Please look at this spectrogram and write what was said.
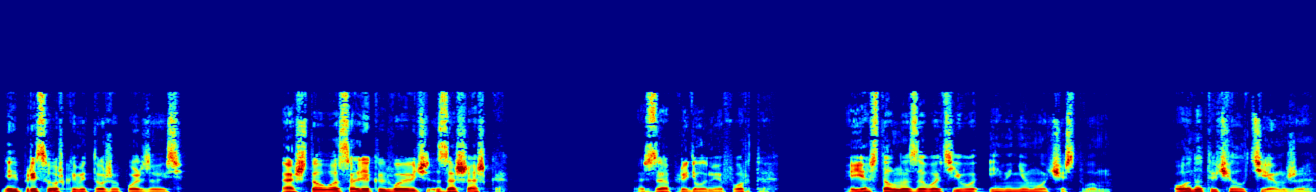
«И присошками тоже пользуюсь. А что у вас, Олег Львович, за шашка?» За пределами форта я стал называть его именем-отчеством. Он отвечал тем же.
